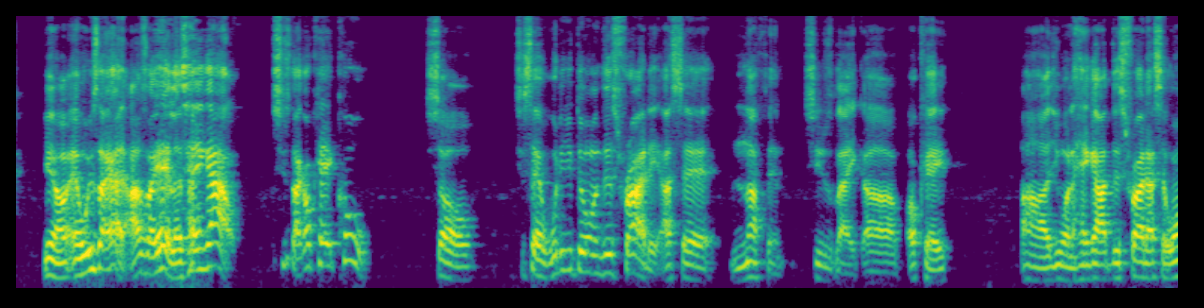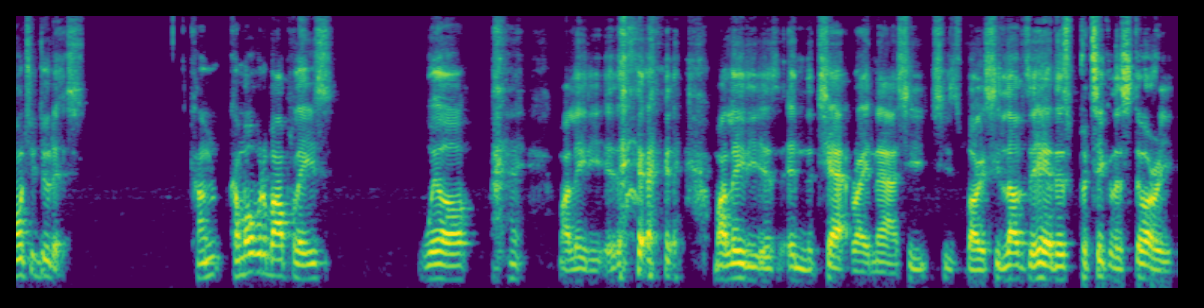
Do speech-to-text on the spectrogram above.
you know, and we was like, I was like, hey, let's hang out. She's like, okay, cool. So she said, What are you doing this Friday? I said, Nothing. She was like, uh, okay. uh, you want to hang out this Friday? I said, why don't you do this? Come come over to my place. We'll my lady is my lady is in the chat right now. She she's she loves to hear this particular story.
